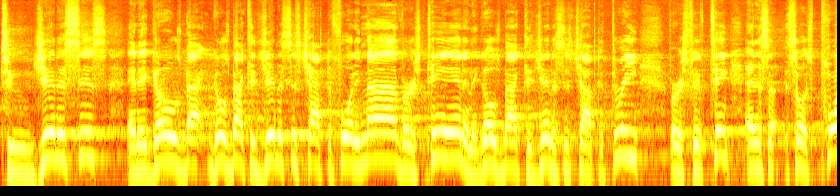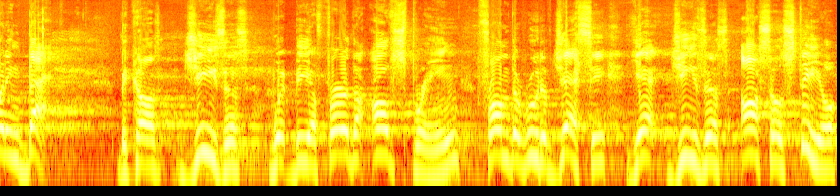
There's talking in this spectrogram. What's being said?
to Genesis, and it goes back, goes back to Genesis chapter 49, verse 10, and it goes back to Genesis chapter 3, verse 15. And it's a, so it's pointing back because Jesus would be a further offspring from the root of Jesse, yet Jesus also still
